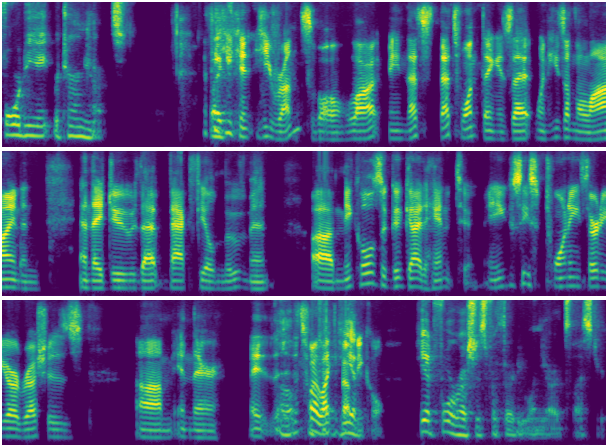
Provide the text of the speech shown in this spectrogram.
48 return yards. I think he can. He runs the ball a lot. I mean, that's that's one thing is that when he's on the line and and they do that backfield movement, uh, Mecole's a good guy to hand it to, and you can see some 20, 30 yard rushes um, in there. Oh, That's what I like about He had- Mecole. He had four rushes for 31 yards last year,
